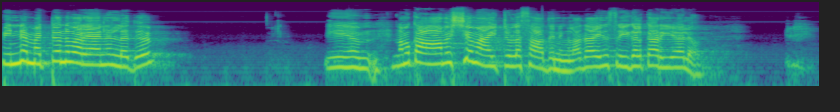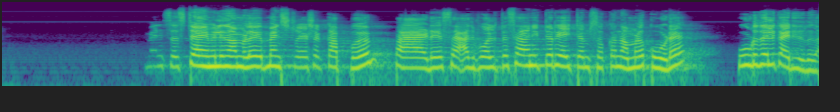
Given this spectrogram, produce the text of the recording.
പിന്നെ മറ്റൊന്ന് പറയാനുള്ളത് ഈ നമുക്ക് ആവശ്യമായിട്ടുള്ള സാധനങ്ങൾ. അതായത് സ്ത്രീകൾക്ക് അറിയാലോ മെൻസസ് ടൈമിൽ നമ്മൾ മെൻസ്ട്രേഷൻ കപ്പ് പാഡ് അതുപോലത്തെ സാനിറ്ററി ഐറ്റംസൊക്കെ നമ്മൾ കൂടെ കൂടുതൽ കരുതുക.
